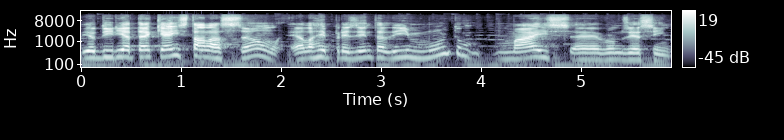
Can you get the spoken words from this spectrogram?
eu diria até que a instalação ela representa ali muito mais, é, vamos dizer assim,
